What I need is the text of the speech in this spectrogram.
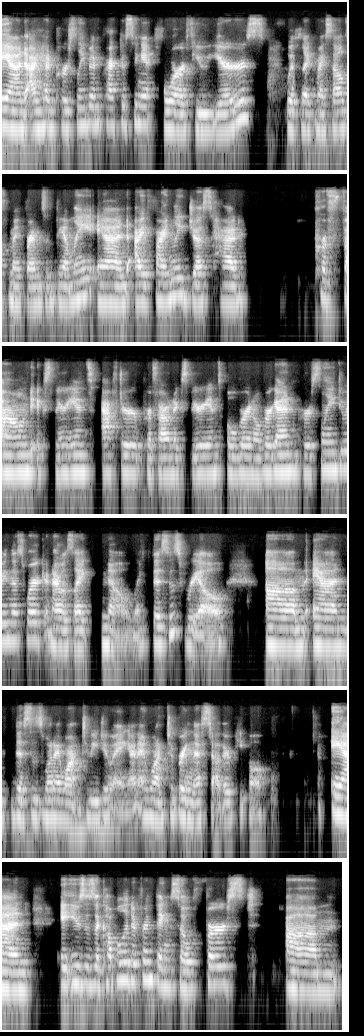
And I had personally been practicing it for a few years with like myself, my friends, and family. And I finally just had profound experience after profound experience over and over again personally doing this work and i was like no like this is real um, and this is what i want to be doing and i want to bring this to other people. And it uses a couple of different things. So first um,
